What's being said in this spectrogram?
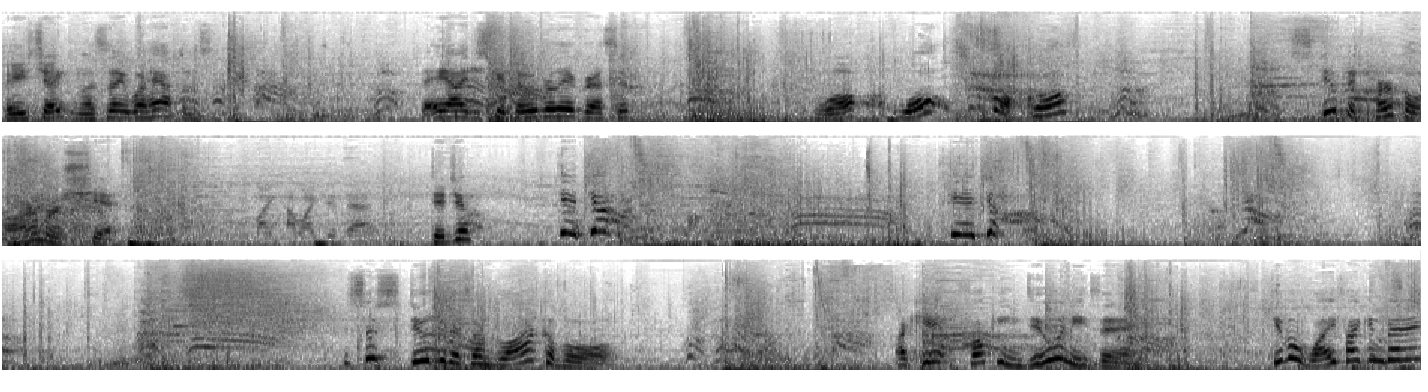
He's cheating. Let's see what happens. The AI just gets overly aggressive. What? What? Fuck off. Stupid purple armor shit. Like how I did that? Did you? Did you? Did you? It's so stupid it's unblockable. I can't fucking do anything. Do you have a wife I can bang?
